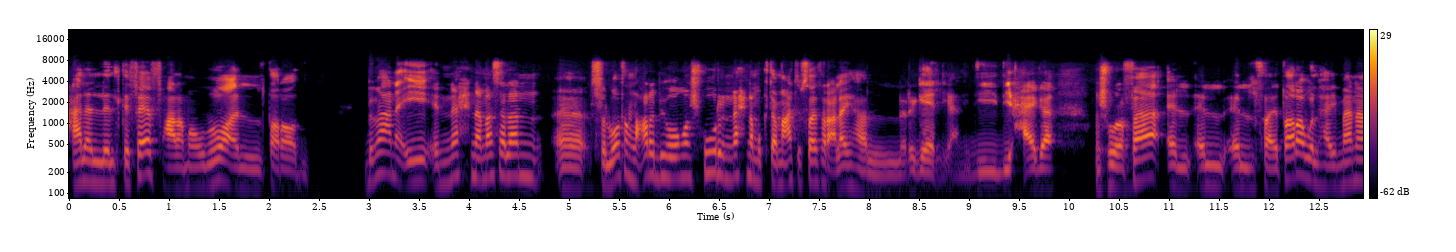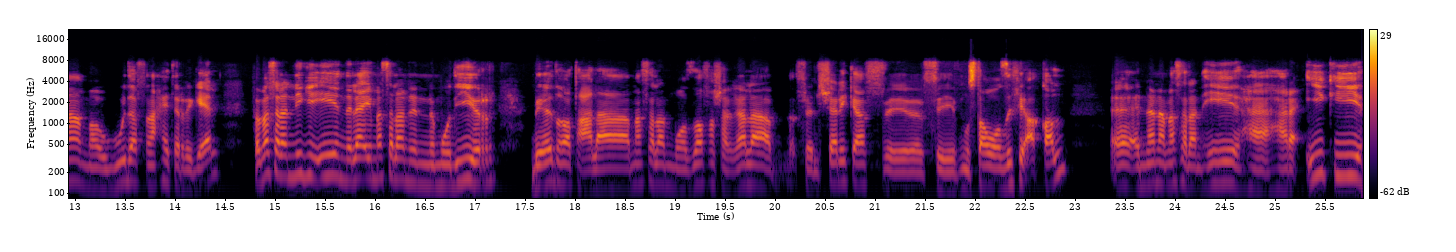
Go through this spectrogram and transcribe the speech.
على الالتفاف على موضوع التراضي. بمعنى إيه؟ إن إحنا مثلا آه، في الوطن العربي هو مشهور إن إحنا مجتمعات يسيطر عليها الرجال. يعني دي دي حاجة مشهوره فالسيطره والهيمنة موجودة في ناحية الرجال. فمثلا نيجي إيه نلاقي مثلا إن مدير بيضغط على مثلا موظفة شغالة في الشركة في في مستوى وظيفي أقل آه، إن أنا مثلا إيه هرقيكي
